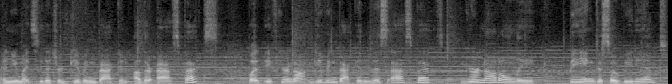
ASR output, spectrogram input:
and you might see that you're giving back in other aspects. But if you're not giving back in this aspect, you're not only being disobedient,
